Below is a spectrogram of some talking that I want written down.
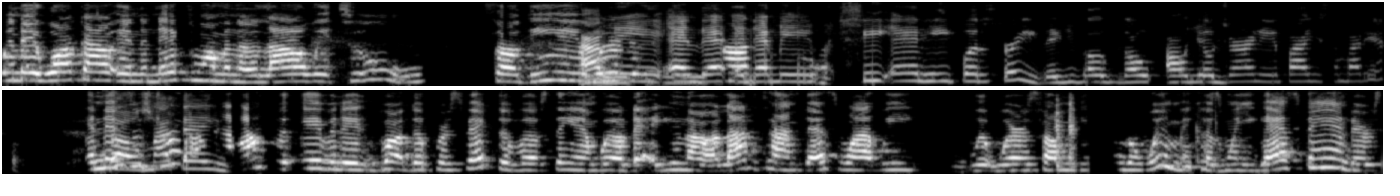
when they walk out and the next woman allow it too. So then I mean, and that and that means she and he for the streets, and you go go on your journey and find you somebody else. And this So is my true. thing, I'm just giving it, but the perspective of saying, well, that you know, a lot of times that's why we we- we're so many single women because when you got standards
